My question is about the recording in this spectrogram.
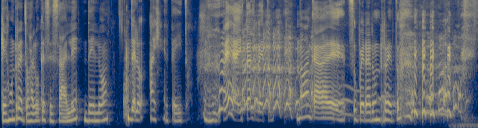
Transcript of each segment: que es un reto, es algo que se sale de lo, de lo, ay, el pedito. ¿Ves? Ahí está el reto. No acaba de superar un reto.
